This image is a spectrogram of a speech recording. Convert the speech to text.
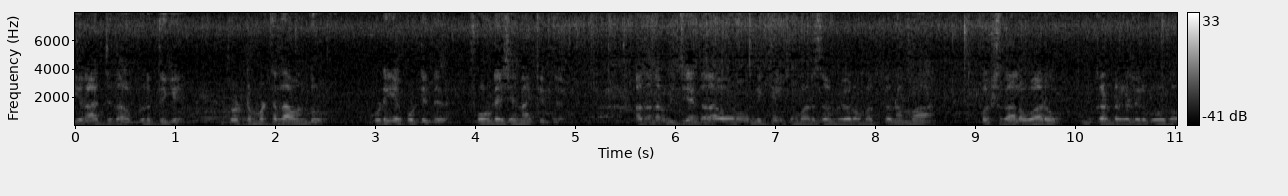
ಈ ರಾಜ್ಯದ ಅಭಿವೃದ್ಧಿಗೆ ದೊಡ್ಡ ಮಟ್ಟದ ಒಂದು ಕೊಡುಗೆ ಕೊಟ್ಟಿದ್ದೇವೆ ಫೌಂಡೇಶನ್ ಹಾಕಿದ್ದೇವೆ. ಅದನ್ನು ವಿಜೇಂದ್ರ ಅವರು, ನಿಖಿಲ್ ಕುಮಾರಸ್ವಾಮಿಯವರು ಮತ್ತು ನಮ್ಮ ಪಕ್ಷದ ಹಲವಾರು ಮುಖಂಡರುಗಳಿರ್ಬೋದು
